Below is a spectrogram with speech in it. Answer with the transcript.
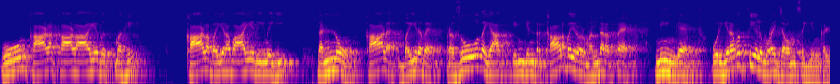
ஓம் கால காலாய வித்மகே கால பைரவாய தீமகி தன்னோ கால பைரவ பிரசோதயாத் என்கின்ற கால பைரவர் மந்திரத்தை நீங்கள் ஒரு இருபத்தி ஏழு முறை ஜபம் செய்யுங்கள்.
